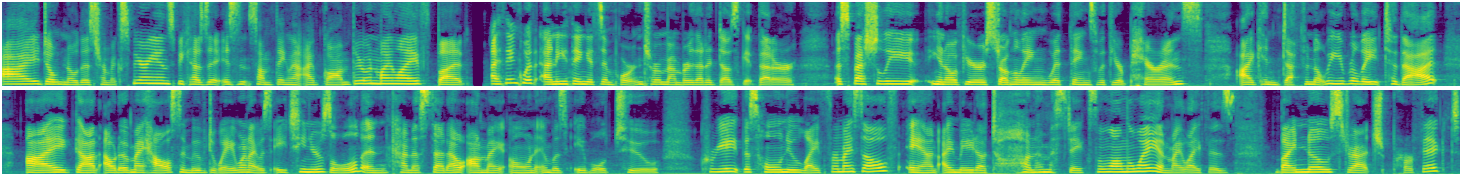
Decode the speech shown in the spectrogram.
I don't know this from experience because it isn't something that I've gone through in my life, but I think with anything, it's important to remember that it does get better, especially, you know, if you're struggling with things with your parents. I can definitely relate to that. I got out of my house and moved away when I was 18 years old and kind of set out on my own and was able to create this whole new life for myself. And I made a ton of mistakes along the way, and my life is by no stretch perfect,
